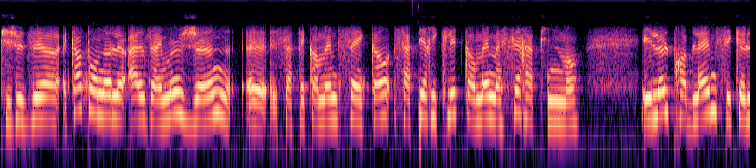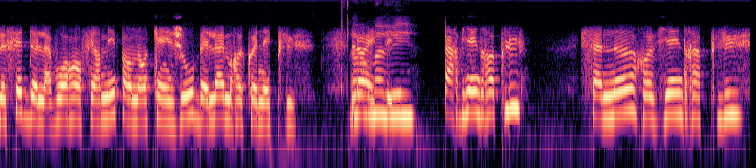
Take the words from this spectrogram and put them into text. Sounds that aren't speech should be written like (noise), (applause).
Puis je veux dire, quand on a le Alzheimer jeune, euh, ça fait quand même cinq ans, ça périclite quand même assez rapidement. Et là, le problème, c'est que le fait de l'avoir enfermée pendant 15 jours, ben là, elle me reconnaît plus. Là, oh, Marie. Ça reviendra plus. Ça ne reviendra plus.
